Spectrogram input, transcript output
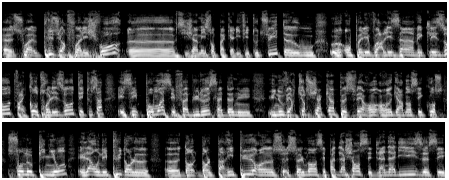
euh, soit plusieurs fois les chevaux, euh, si jamais ils sont pas qualifiés tout de suite, euh, ou euh, on peut les voir les uns avec les autres, enfin contre les autres et tout ça. Et c'est pour moi, c'est fabuleux. Ça donne une, une ouverture. Chacun peut se faire en, en regardant ses courses son opinion. Et là, on n'est plus dans le euh, dans, dans le pari pur euh, se- seulement. C'est pas de la chance, c'est de l'analyse. C'est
